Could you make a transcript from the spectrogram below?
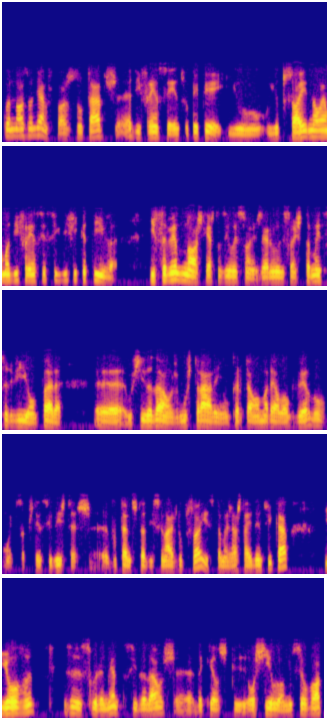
quando nós olhamos para os resultados, a diferença entre o PP e o, e o PSOE não é uma diferença significativa. E sabendo nós que estas eleições eram eleições que também serviam para uh, os cidadãos mostrarem o cartão amarelo ao governo, houve muitos abstencionistas uh, votantes tradicionais do PSOE, isso também já está identificado, e houve uh, seguramente cidadãos daqueles que oscilam no seu voto,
